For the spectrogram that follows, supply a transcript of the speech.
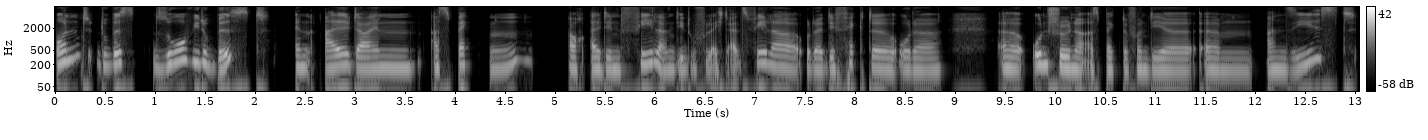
Und du bist so, wie du bist, in all deinen Aspekten, auch all den Fehlern, die du vielleicht als Fehler oder Defekte oder äh, unschöne Aspekte von dir ähm, ansiehst,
